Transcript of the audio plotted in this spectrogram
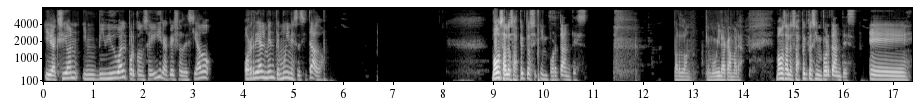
y de acción individual por conseguir aquello deseado o realmente muy necesitado. Vamos a los aspectos importantes. Perdón, que moví la cámara. Vamos a los aspectos importantes. Eh,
